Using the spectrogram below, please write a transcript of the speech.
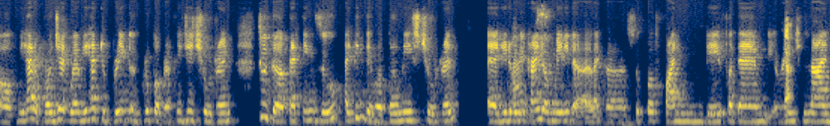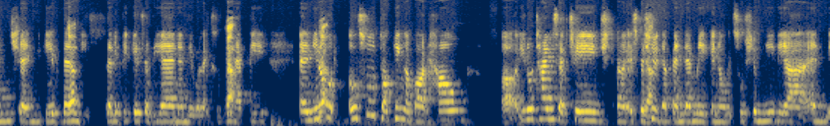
of we had a project where we had to bring a group of refugee children to the petting zoo i think they were burmese children And you know, Nice. we kind of made it a, like a super fun day for them. We arranged lunch and we gave them Yeah. these certificates at the end, and they were like super Yeah. happy. And you know, also talking about how uh, you know times have changed, uh, especially with the pandemic. You know, with social media and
